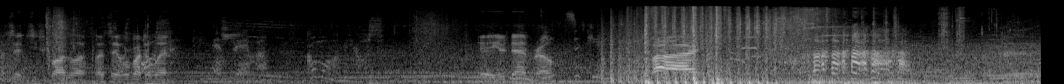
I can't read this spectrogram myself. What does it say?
That's it, two squads left. That's it, we're about to win. Yeah, you're dead, bro. Bye.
